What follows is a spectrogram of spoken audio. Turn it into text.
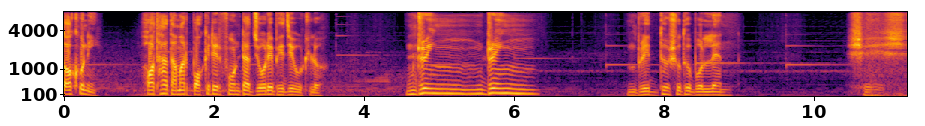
তখনই। হঠাৎ আমার পকেটের ফোনটা জোরে ভেজে উঠল। ড্রিং ড্রিং বৃদ্ধ শুধু বললেন, শেষ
